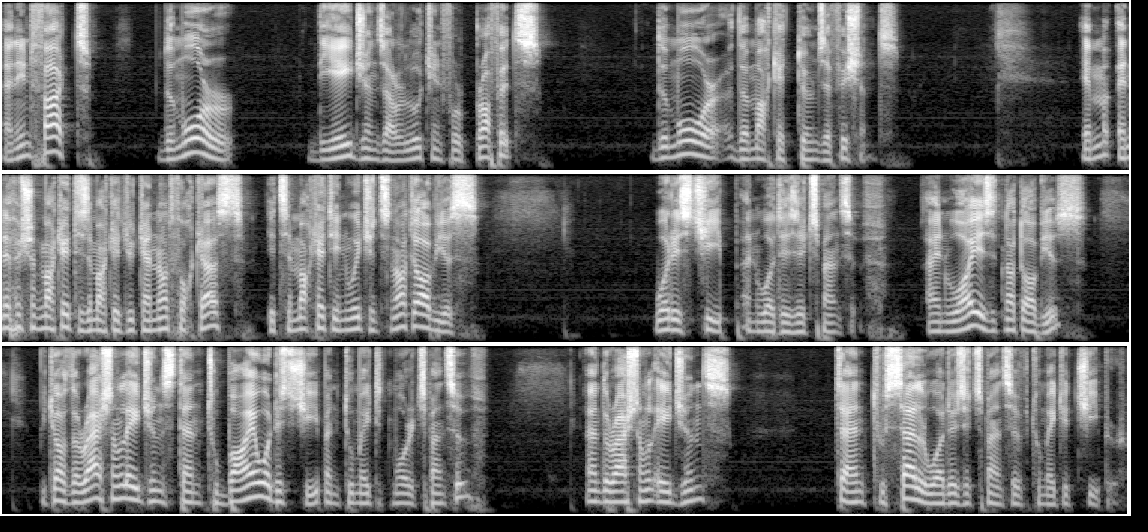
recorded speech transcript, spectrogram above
And in fact, the more the agents are looking for profits, the more the market turns efficient. An efficient market is a market you cannot forecast. It's a market in which it's not obvious what is cheap and what is expensive. And why is it not obvious? Because the rational agents tend to buy what is cheap and to make it more expensive, and the rational agents tend to sell what is expensive to make it cheaper.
